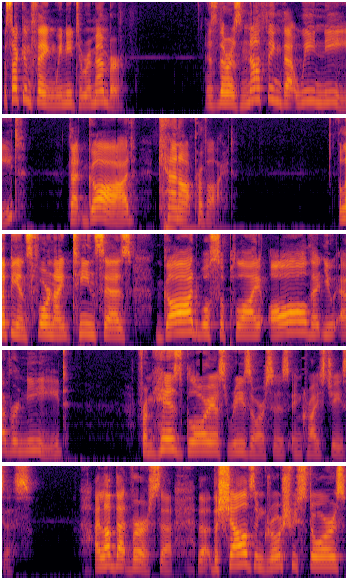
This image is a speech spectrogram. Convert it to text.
The second thing we need to remember is there is nothing that we need that God cannot provide. Philippians 4:19 says, "God will supply all that you ever need from his glorious resources in Christ Jesus." I love that verse. Uh, the, the shelves in grocery stores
